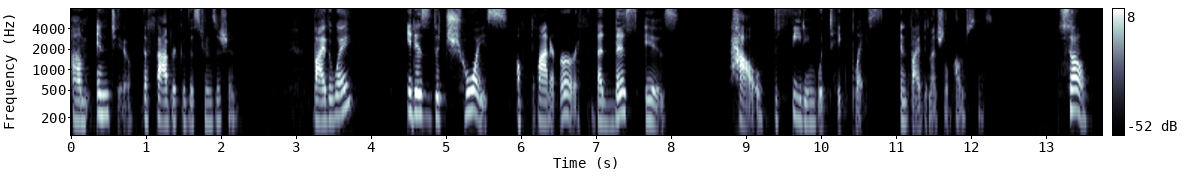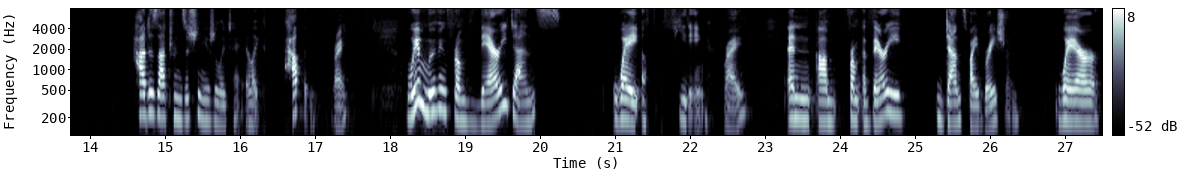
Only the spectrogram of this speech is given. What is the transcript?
um, into the fabric of this transition. By the way, it is the choice of planet Earth that this is how the feeding would take place in five dimensional consciousness. So, how does that transition usually take, like happen, right? We're moving from very dense way of feeding, right? And um, from a very dense vibration where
